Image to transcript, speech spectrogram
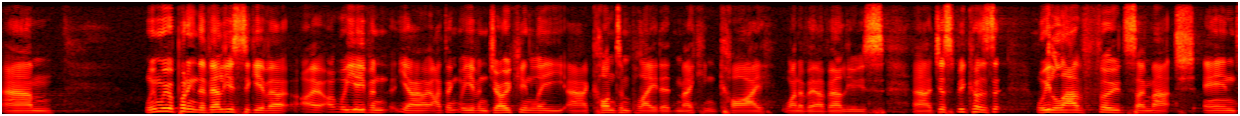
Um, when we were putting the values together, I, I, we even, you know, I think we even jokingly uh, contemplated making kai one of our values, uh, just because we love food so much. And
